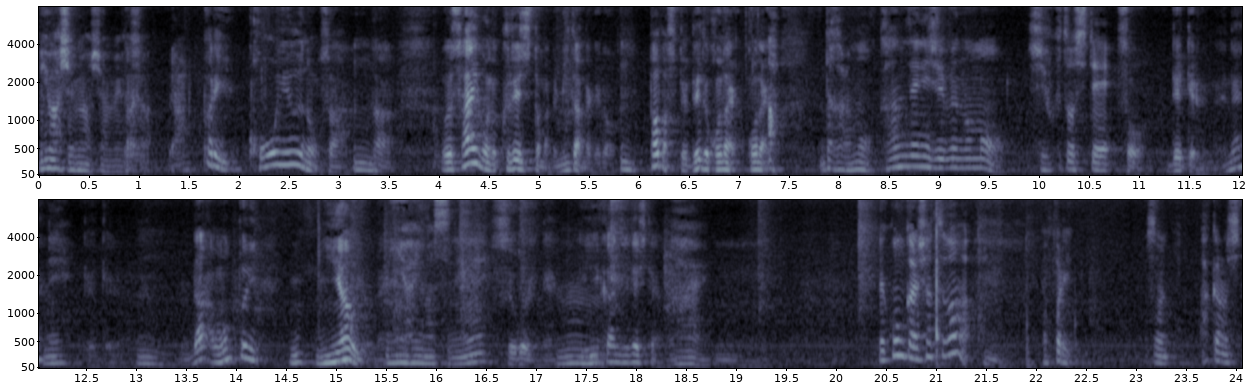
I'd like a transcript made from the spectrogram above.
見ました見ました見ました。らやっぱりこういうのさ、ん。だから俺最後のクレジットまで見たんだけど、ん。パパスって出てこない来ないあだからもう完全に自分のもう私服としてそう。出てるんだよね。ね、出てる。うん、だから本当にに似合うよね。似合いますね。すごいね、うん。いい感じでしたよね、はい。で今回のシャツはやっぱりその赤のチ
